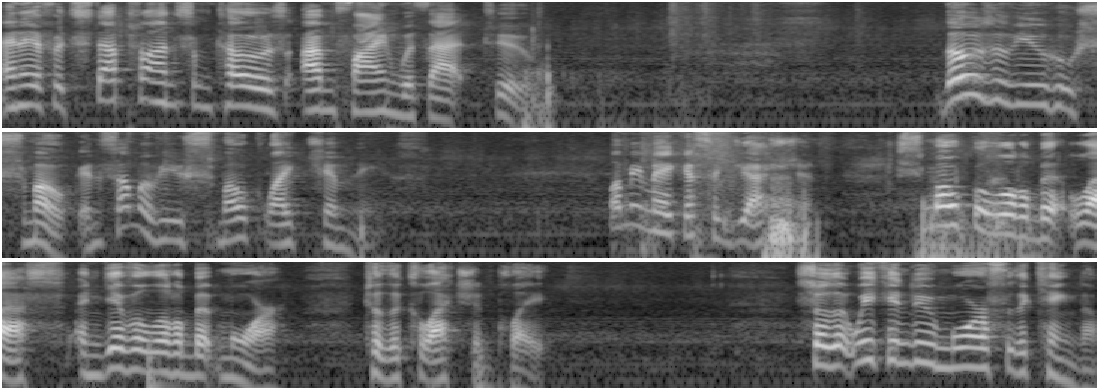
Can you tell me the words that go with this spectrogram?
and if it steps on some toes, I'm fine with that too. Those of you who smoke, and some of you smoke like chimneys, let me make a suggestion. Smoke a little bit less and give a little bit more to the collection plate so that we can do more for the kingdom.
